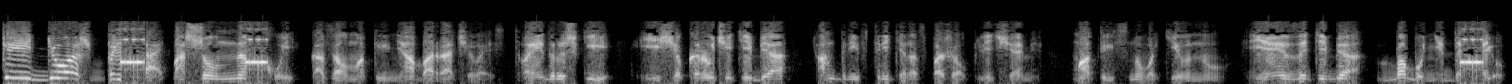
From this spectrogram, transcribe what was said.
«Ты идешь, блядь!» «Пошел нахуй!» — сказал Мотыль, не оборачиваясь. «Твои дружки еще круче тебя?» Андрей в третий раз пожал плечами. Мотыль снова кивнул. «Я из-за тебя бабу не даю»,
